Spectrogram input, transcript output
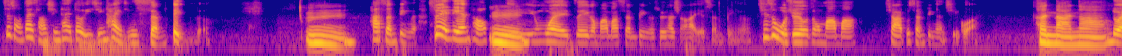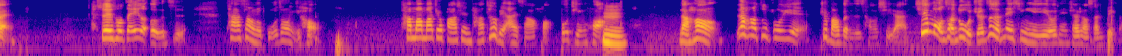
这种代偿心态都已经他已经生病了，嗯，他生病了，所以连同，嗯，因为这个妈妈生病了，所以他小孩也生病了。其实我觉得有这种妈妈，小孩不生病很奇怪，很难呐，对。所以说，这一个儿子，他上了国中以后，他妈妈就发现他特别爱撒谎、不听话，嗯，然后让他做作业，就把本子藏起来。其实某种程度，我觉得这个内心也有点小小生病了，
